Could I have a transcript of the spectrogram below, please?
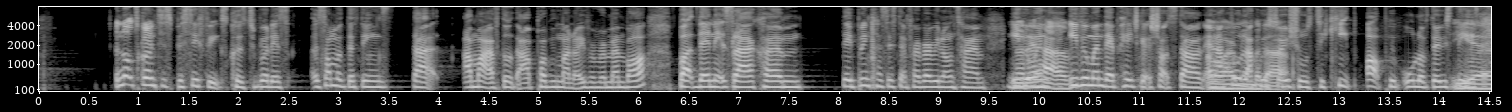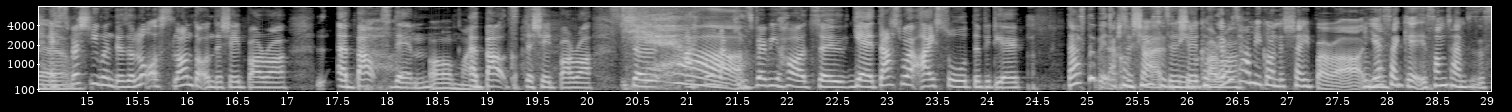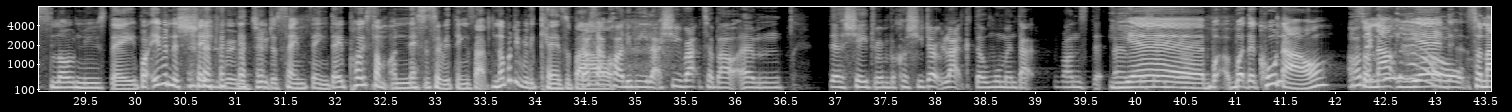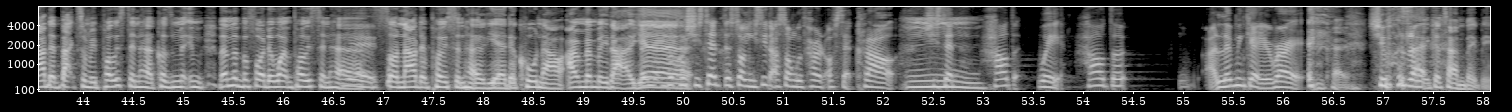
not to go into specifics, because to be honest, some of the things that I might have thought that I probably might not even remember. But then it's like um they've been consistent for a very long time. No, Even they when have. even when their page gets shut down. And Oh, I I feel like remember with that. socials to keep up with all of those things, Yeah. especially when there's a lot of slander on the Shade Borough about them. Oh my about the Shade Borough. So I feel like it's very hard. So yeah, that's where I saw the video. That's the bit that So shout out confuses to the me because every Borough. Mm-hmm. time you go on the Shade Borough, yes, I get it. Sometimes it's a slow news day, but even the Shade Room do the same thing. They post some unnecessary things that nobody really cares about. That's like Cardi B. Like she rapped about um the Shade Room because she don't like the woman that runs the um, the yeah, Room. but but they're cool now. Are so now, cool yeah, now? th- so now they're back to reposting her because remember before they weren't posting her. Yeah. So now they're posting her. Yeah, they're cool now. I remember that. And Yeah, because she said the song. You see that song with her and Offset Clout. She Mm. said how the wait how the. Uh, Let me get it right. Okay. she was like, take your time, baby.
